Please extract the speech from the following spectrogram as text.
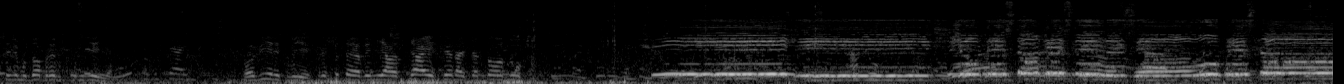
ти йому добрим сумлінням? По вірі твоїй, тебе в ім'я Отця і Сина і Святого Духа. Що Христо хрестилися, у Христа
